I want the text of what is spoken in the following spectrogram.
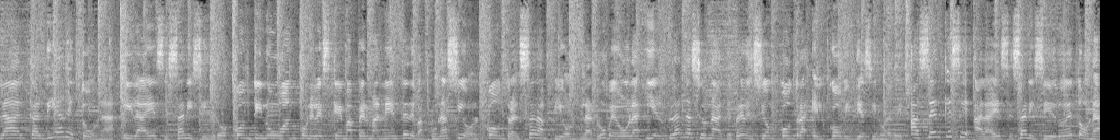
La alcaldía de Tona y la S San Isidro continúan con el esquema permanente de vacunación contra el sarampión, la rubeola y el Plan Nacional de Prevención contra el COVID-19. Acérquese a la S San Isidro de Tona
